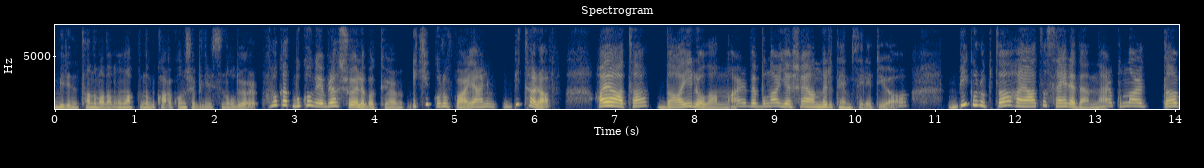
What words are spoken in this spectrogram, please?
birini tanımadan onun hakkında bu kadar konuşabilirsin oluyorum. Fakat bu konuya biraz şöyle bakıyorum. 2 grup var. Yani bir taraf hayata dahil olanlar ve bunlar yaşayanları temsil ediyor. Bir grupta hayatı seyredenler. Bunlar da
